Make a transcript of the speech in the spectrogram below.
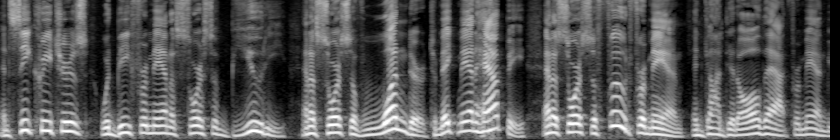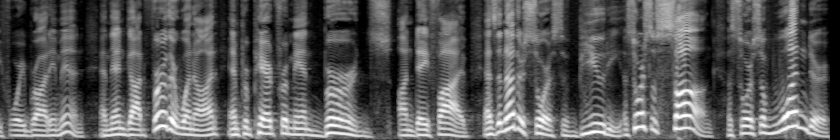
And sea creatures would be for man a source of beauty and a source of wonder to make man happy and a source of food for man. And God did all that for man before he brought him in. And then God further went on and prepared for man birds on day five as another source of beauty, a source of song, a source of wonder,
